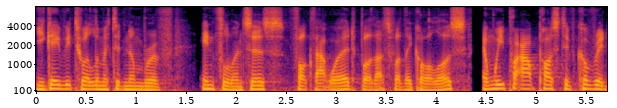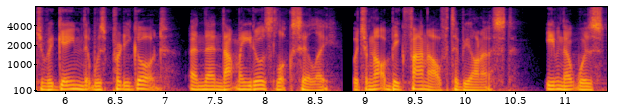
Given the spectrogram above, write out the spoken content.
you gave it to a limited number of influencers. Fuck that word, but that's what they call us. And we put out positive coverage of a game that was pretty good. And then that made us look silly, which I'm not a big fan of, to be honest. Even though it was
